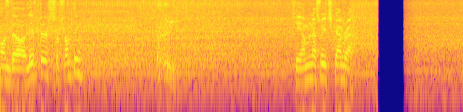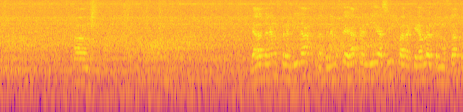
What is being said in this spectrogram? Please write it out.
on the lifters or something. See I'm gonna switch camera así para que abra el termostato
